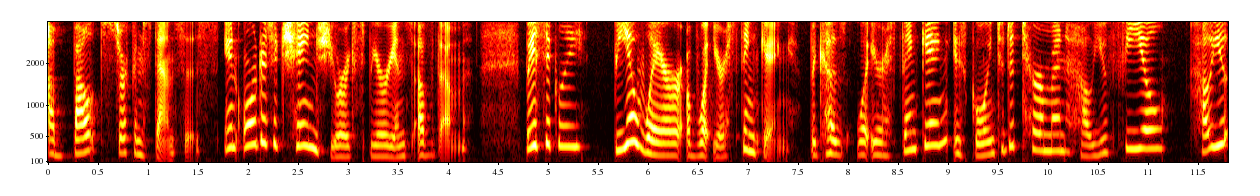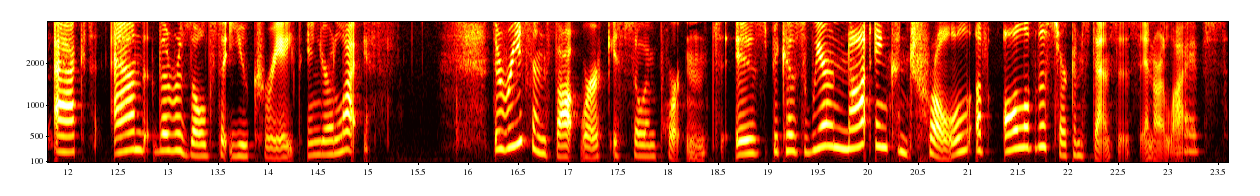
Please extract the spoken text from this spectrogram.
about circumstances in order to change your experience of them. Basically, be aware of what you're thinking, because what you're thinking is going to determine how you feel, how you act, and the results that you create in your life. The reason thought work is so important is because we are not in control of all of the circumstances in our lives.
